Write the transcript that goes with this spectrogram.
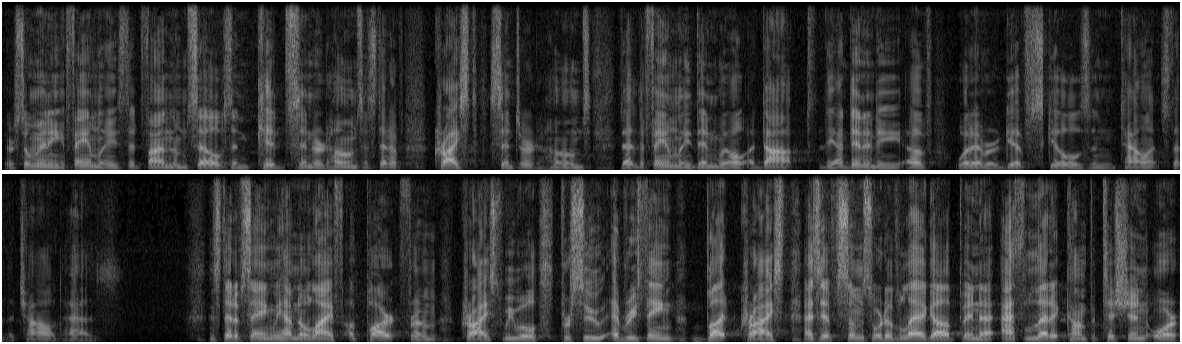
There are so many families that find themselves in kid centered homes instead of Christ centered homes that the family then will adopt the identity of whatever gifts, skills, and talents that the child has. Instead of saying we have no life apart from Christ, we will pursue everything but Christ as if some sort of leg up in an athletic competition or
